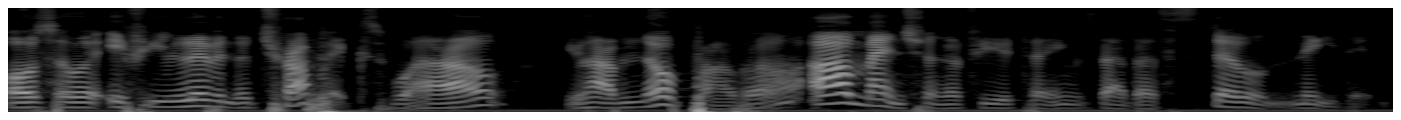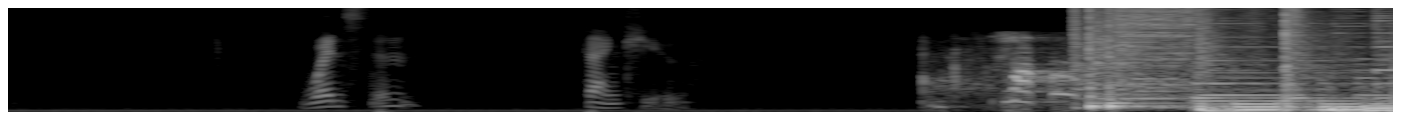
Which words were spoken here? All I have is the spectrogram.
Also, if you live in the tropics, well, you have no problem. I'll mention a few things that are still needed. Winston, thank you.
